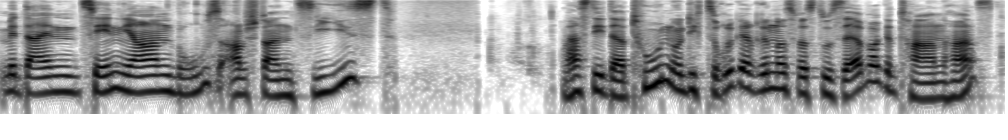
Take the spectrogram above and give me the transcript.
mit deinen zehn Jahren Berufsabstand siehst, was die da tun und dich zurückerinnerst, was du selber getan hast,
